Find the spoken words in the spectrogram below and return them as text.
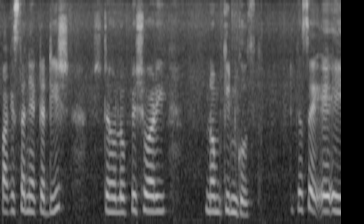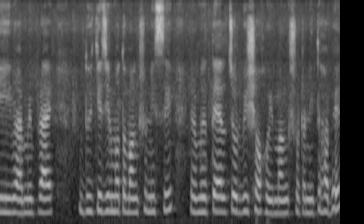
পাকিস্তানি একটা ডিশ, সেটা হলো পেশোয়ারি নমকিন গোস্ত। ঠিক আছে? এই আমি প্রায় দুই কেজির মতো মাংস নিচ্ছি। এর মধ্যে তেল, চর্বি সহই মাংসটা নিতে হবে।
